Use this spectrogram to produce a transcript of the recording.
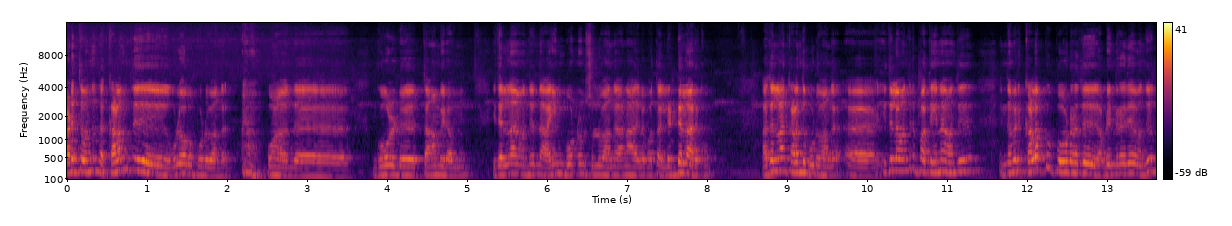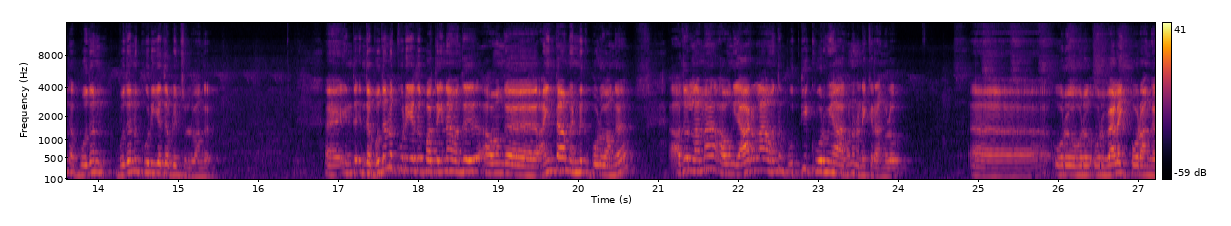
அடுத்து வந்து இந்த கலந்து உலோகம் போடுவாங்க. இந்த கோல்டு தாமிரம் இதெல்லாம் வந்து இந்த ஐம்பொன்னுன்னு சொல்லுவாங்க. ஆனால் அதில் பார்த்தா லெட்டெல்லாம் இருக்கும். அதெல்லாம் கலந்து போடுவாங்க. இதில் வந்துட்டு பார்த்தீங்கன்னா வந்து இந்த மாதிரி கலப்பு போடுறது அப்படின்றதே வந்து இந்த புதன் புதனுக்குரியது அப்படின்னு சொல்லுவாங்க. இந்த இந்த புதனுக்குரியது பார்த்திங்கன்னா வந்து அவங்க ஐந்தாம் எண்ணுக்கு போடுவாங்க. அதுவும் இல்லாமல் அவங்க யாரெல்லாம் வந்து புத்தி கூர்மையாகணும்னு நினைக்கிறாங்களோ ஒரு ஒரு ஒரு வேலைக்கு போகிறாங்க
